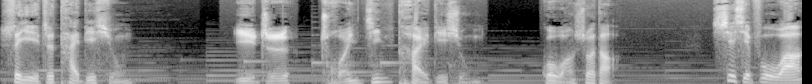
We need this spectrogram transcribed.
是一只泰迪熊，一只纯金泰迪熊。”国王说道。谢谢父王，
